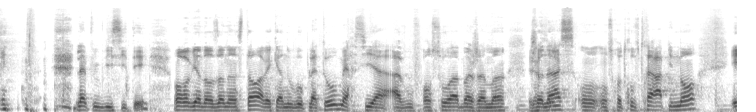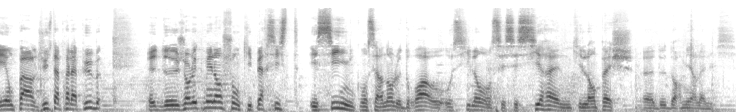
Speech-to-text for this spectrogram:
la publicité. On revient dans un instant avec un nouveau plateau. Merci à, à vous François, Benjamin, Jonas. On, on se retrouve très rapidement et on parle juste après la pub de Jean-Luc Mélenchon qui persiste et signe concernant le droit au, au silence et ces sirènes qui l'empêchent euh, de dormir la nuit.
